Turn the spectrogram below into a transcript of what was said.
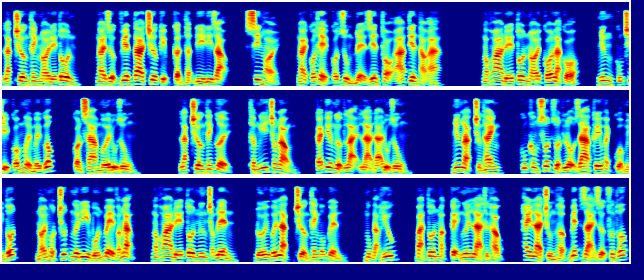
Lạc trường thanh nói đế tôn, ngài dược viên ta chưa kịp cẩn thận đi đi dạo, xin hỏi ngài có thể có dùng để diên thọ á tiên thảo a? Ngọc hoa đế tôn nói có là có, nhưng cũng chỉ có mười mấy gốc, còn xa mới đủ dùng. Lạc trường thanh cười, thầm nghĩ trong lòng, cái tiêu ngược lại là đã đủ dùng. Nhưng lạc trường thanh cũng không sốt ruột lộ ra kế hoạch của mình tốt, nói một chút ngươi đi bốn bề vắng lặng, ngọc hoa đế tôn ngưng trọng lên, đối với lạc trường thanh ô quyền, mục đạo hữu, bản tôn mặc kệ ngươi là thực học, hay là trùng hợp biết giải dược phương thuốc,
